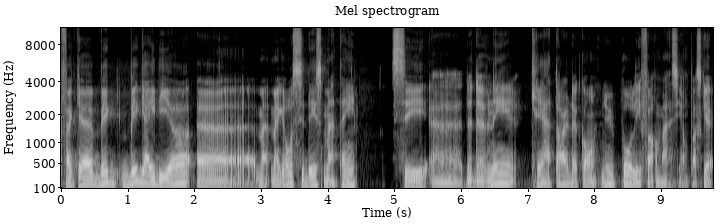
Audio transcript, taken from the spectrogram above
Fait que big, idea, euh, ma, grosse idée ce matin, c'est de devenir créateur de contenu pour les formations. Parce que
